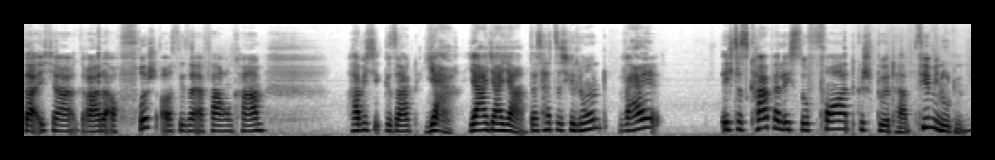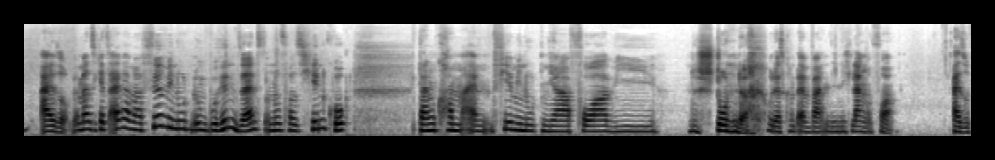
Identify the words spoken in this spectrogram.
da ich ja gerade auch frisch aus dieser Erfahrung kam, habe ich gesagt, ja, ja, ja, ja, das hat sich gelohnt, weil ich das körperlich sofort gespürt habe. Vier Minuten. Also, wenn man sich jetzt einfach mal vier Minuten irgendwo hinsetzt und nur vor sich hinguckt, dann kommen einem vier Minuten ja vor wie eine Stunde. Oder es kommt einem wahnsinnig lange vor. Also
